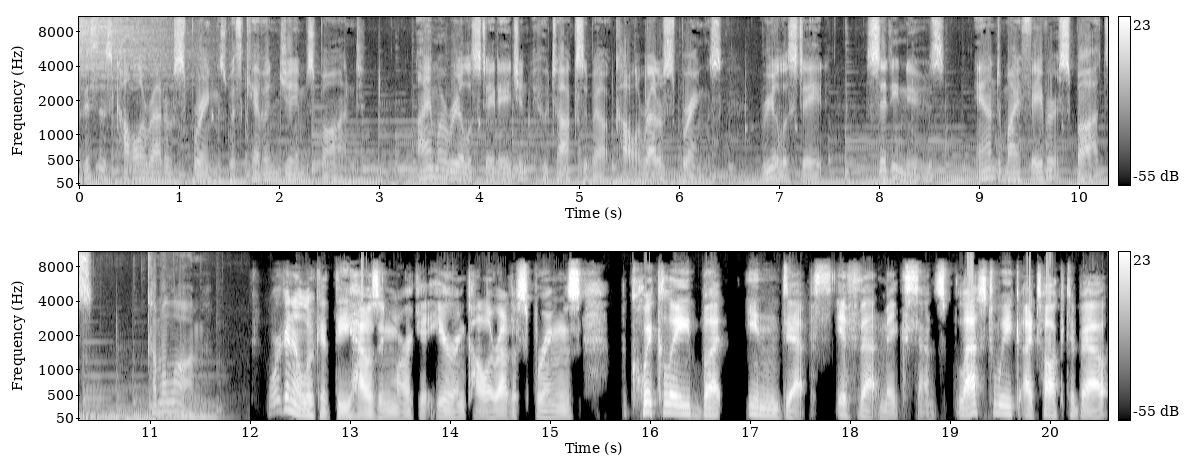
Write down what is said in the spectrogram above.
This is Colorado Springs with Kevin James Bond. I am a real estate agent who talks about Colorado Springs, real estate, city news, and my favorite spots. Come along. We're going to look at the housing market here in Colorado Springs quickly but in depth, if that makes sense. Last week, I talked about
